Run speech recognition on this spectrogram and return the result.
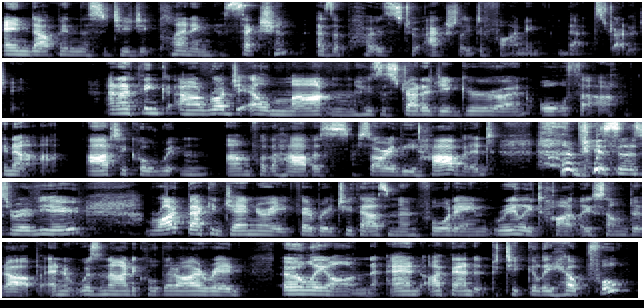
end up in the strategic planning section as opposed to actually defining that strategy. And I think uh, Roger L. Martin, who's a strategy guru and author, in an article written um, for the Harvest, sorry, the Harvard Business Review, right back in January, February 2014, really tightly summed it up. And it was an article that I read early on, and I found it particularly helpful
